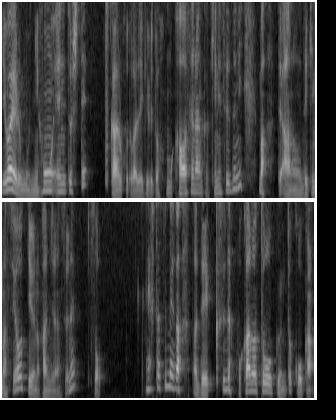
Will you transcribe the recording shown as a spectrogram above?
いわゆるもう日本円として使うことができるともう為替なんか気にせずに、まあ、であのできますよっていうような感じなんですよね。そうで2つ目が、ま、DEX で他のトークンと交換。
